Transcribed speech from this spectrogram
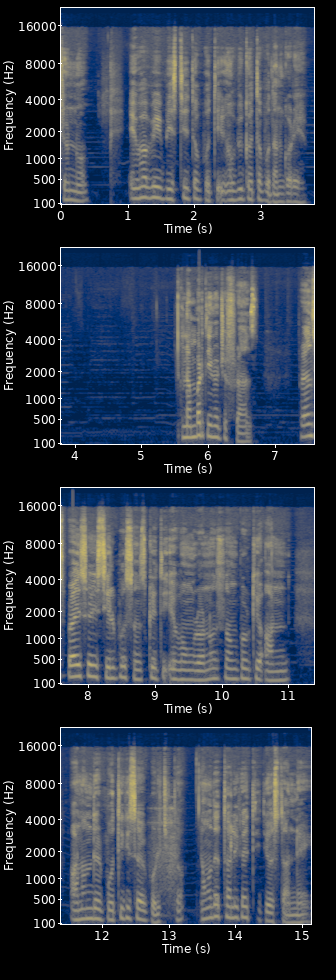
জন্য এভাবেই বিস্তৃত অভিজ্ঞতা প্রদান করে। নাম্বার তিন হচ্ছে ফ্রান্স। ফ্রান্স প্রায়শই শিল্প, সংস্কৃতি এবং রণ সম্পর্কীয় আনন্দের প্রতীক হিসাবে পরিচিত। আমাদের তালিকায় তৃতীয় স্থান নেই।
